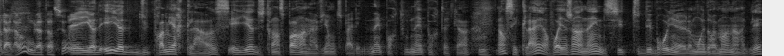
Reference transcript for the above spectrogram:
de la langue, attention. Et il y, a, et il y a du première classe, et il y a du transport en avion. Tu peux aller n'importe où, n'importe quand. Hmm. Non, c'est clair. Voyager en Inde, si tu te débrouilles euh, le moindrement en anglais,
